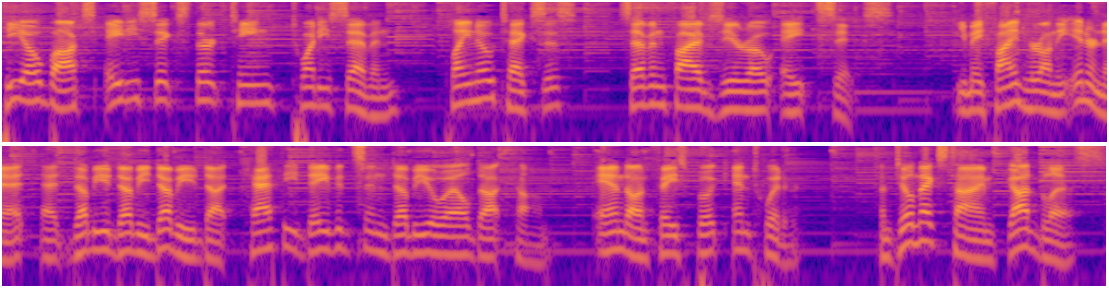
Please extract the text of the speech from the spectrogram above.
P.O. Box 861327, Plano, Texas 75086. You may find her on the internet at www.kathiedavidsonwl.com and on Facebook and Twitter. Until next time, God bless.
